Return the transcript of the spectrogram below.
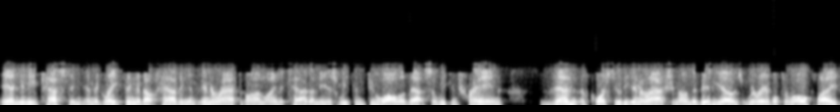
and you need testing. And the great thing about having an interactive online academy is we can do all of that so we can train. Then, of course, through the interaction on the videos, we're able to role play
